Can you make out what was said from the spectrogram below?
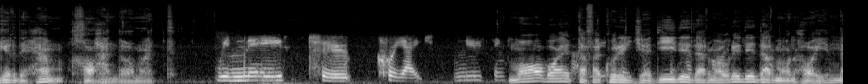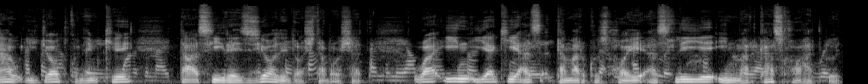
گرد هم خواهند آمد. We need to create ما باید تفکر جدید در مورد درمانهای نو ایجاد کنیم که تأثیر زیادی داشته باشد و این یکی از تمرکزهای اصلی این مرکز خواهد بود.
